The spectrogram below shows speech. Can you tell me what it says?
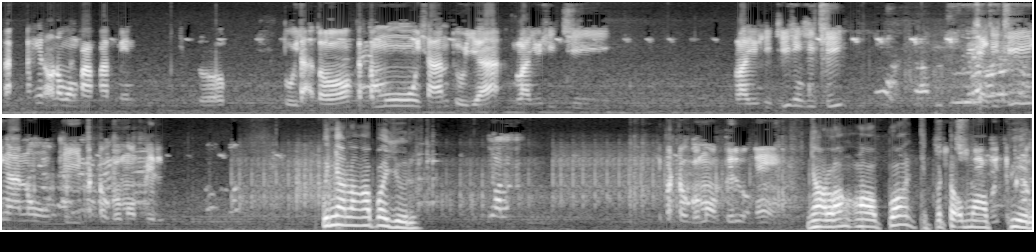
terakhir ana wong papat men. Gitu. Doyak to, ketemu isan doyak melayu siji. Melayu siji sing siji. Sing siji nganu di go mobil. Kuwi nyolong apa Yul? Di go mobil kok eh. Nyolong apa dipethuk mobil?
